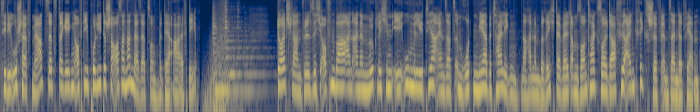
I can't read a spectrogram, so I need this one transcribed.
CDU-Chef Merz setzt dagegen auf die politische Auseinandersetzung mit der AfD. Deutschland will sich offenbar an einem möglichen EU-Militäreinsatz im Roten Meer beteiligen. Nach einem Bericht der Welt am Sonntag soll dafür ein Kriegsschiff entsendet werden.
